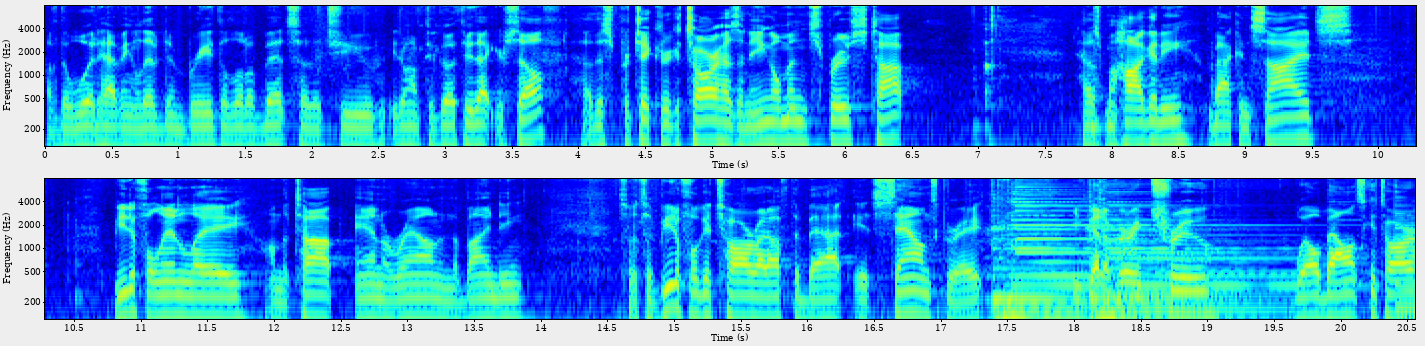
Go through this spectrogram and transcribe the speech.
of the wood having lived and breathed a little bit so that you, you don't have to go through that yourself. Uh, this particular guitar has an Engelmann spruce top, has mahogany back and sides, Beautiful inlay on the top and around in the binding. So it's a beautiful guitar right off the bat. It sounds great. You've got a very true, well balanced guitar.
